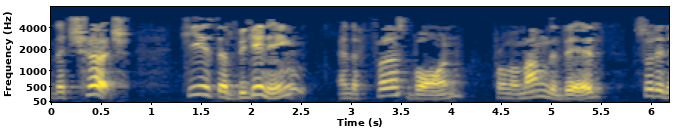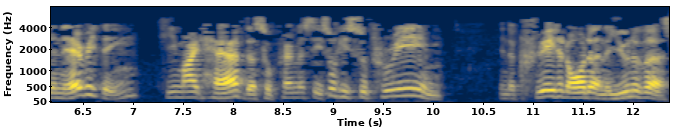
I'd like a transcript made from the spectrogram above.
the church. He is the beginning and the firstborn from among the dead, so that in everything he might have the supremacy. So he's supreme in the created order and the universe.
